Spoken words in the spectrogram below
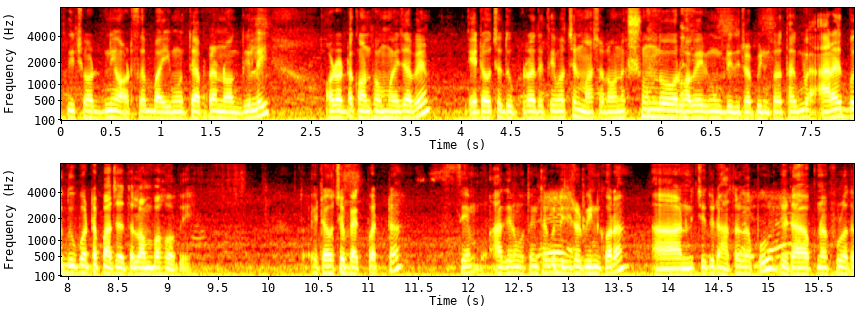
স্ক্রিনশট নিয়ে হোয়াটসঅ্যাপ বা ইমোতে আপনার নক দিলেই অর্ডারটা কনফার্ম হয়ে যাবে। এটা হচ্ছে দুপাটা দেখতে পাচ্ছেন। মাসাল্লাহ অনেক সুন্দরভাবে এরকম ডিজিটাল প্রিন্ট করা থাকবে। আর বা দুপাটা পাঁচ হাজার লম্বা হবে। তো এটা হচ্ছে ব্যাকপার্টটা সেম আগের মতনই থাকবে ডিজিটাল প্রিন্ট করা। আর নিচে দুটো হাতের কাপড়, যেটা আপনার ফুল হাতে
